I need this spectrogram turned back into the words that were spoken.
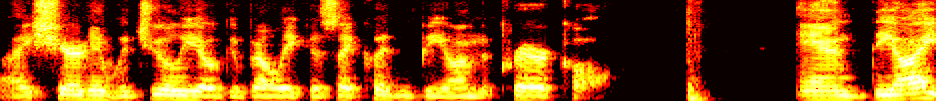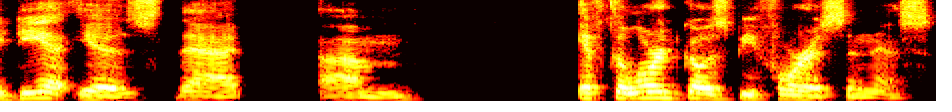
I shared it with Giulio Gabelli because I couldn't be on the prayer call. And the idea is that um, if the Lord goes before us in this,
